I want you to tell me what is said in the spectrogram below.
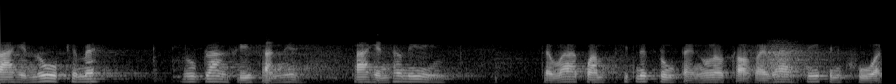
ตาเห็นรูปใช่ไหมรูปร่างสีสันเนี่ย ตาเห็นเท่านี้เอง แต่ว่าความคิดนึกปรุงแต่งของเราต่อไปว่า นี่เป็นขวด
